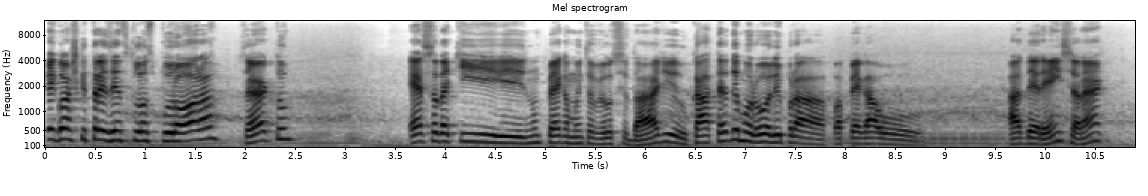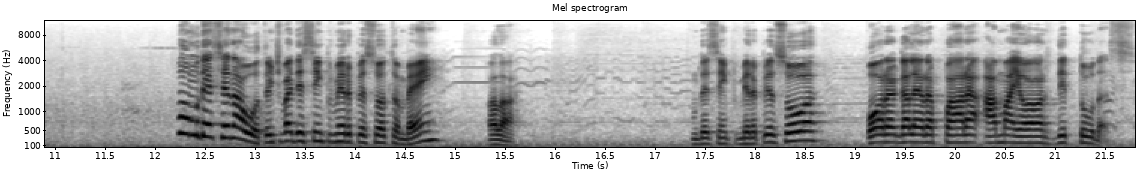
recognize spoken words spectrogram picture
Pegou acho que 300 km por hora, certo? Essa daqui não pega muita velocidade. O carro até demorou ali pra, pra pegar o... A aderência, né? Vamos descer na outra. A gente vai descer em primeira pessoa também. Olha lá. Vamos descer em primeira pessoa. Bora, galera, para a maior de todas.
